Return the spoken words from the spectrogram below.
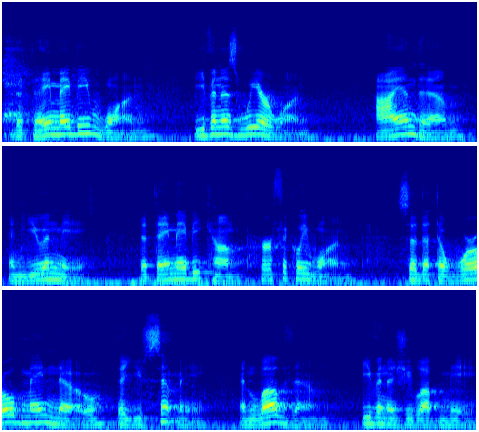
that they may be one, even as we are one I and them, and you and me, that they may become perfectly one, so that the world may know that you sent me and love them even as you loved me.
